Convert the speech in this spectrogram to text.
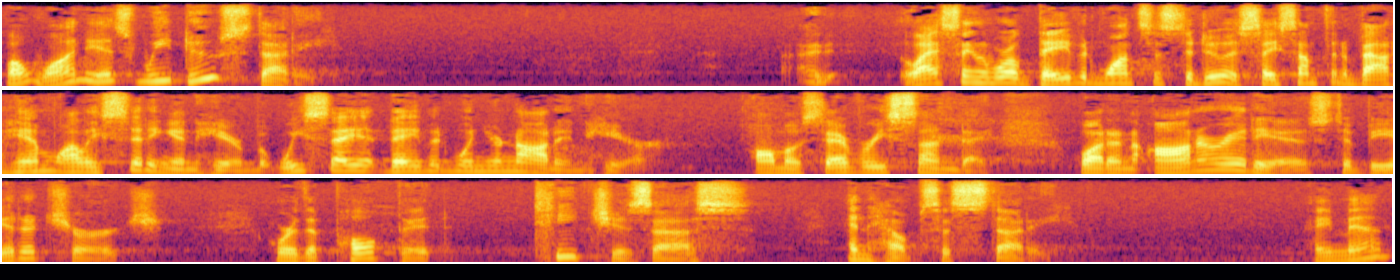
Well, one is we do study. Last thing in the world David wants us to do is say something about him while he's sitting in here. But we say it, David, when you're not in here, almost every Sunday. What an honor it is to be at a church where the pulpit teaches us and helps us study. Amen?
